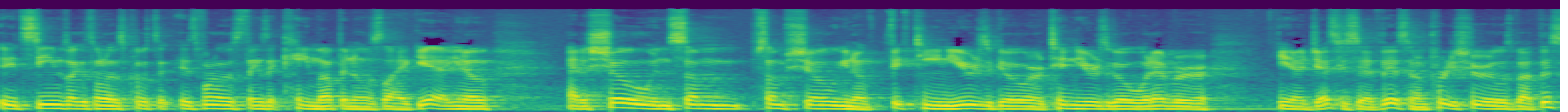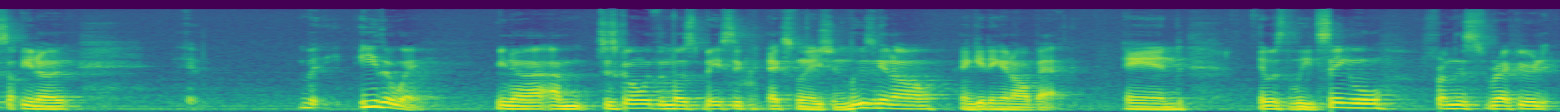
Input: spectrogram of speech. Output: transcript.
it seems like it's one of those quotes. That, it's one of those things that came up and it was like, yeah, you know, at a show in some some show, you know, 15 years ago or 10 years ago, whatever, you know, Jesse said this, and I'm pretty sure it was about this, you know. But either way, you know, I'm just going with the most basic explanation: losing it all and getting it all back. And it was the lead single from this record,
